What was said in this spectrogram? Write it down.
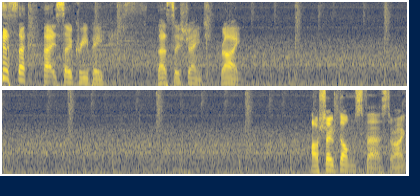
so, that is so creepy. That's so strange. Right. I'll show Doms first, alright?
